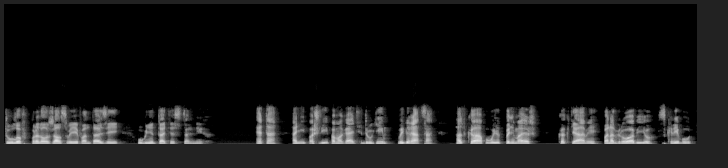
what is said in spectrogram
Тулов продолжал своей фантазией угнетать остальных. — Это они пошли помогать другим выбираться. Откапывают, понимаешь, когтями по надгробию скребут.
